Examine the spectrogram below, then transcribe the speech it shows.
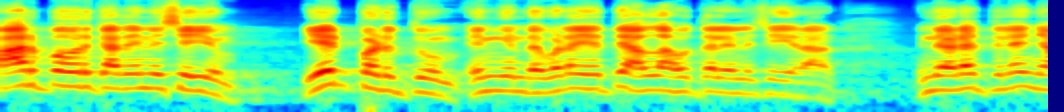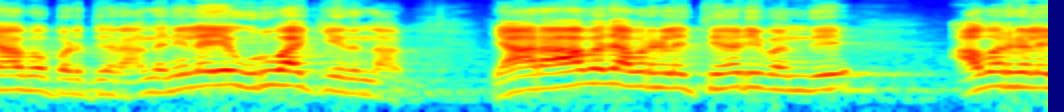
பார்ப்பவருக்கு அதை என்ன செய்யும்? ஏற்படுத்தும் என்கின்ற விடயத்தை அல்லாஹுத்தால் என்ன செய்கிறான்? இந்த இடத்திலே ஞாபகப்படுத்துகிறான். அந்த நிலையை உருவாக்கி இருந்தான். யாராவது அவர்களை தேடி வந்து அவர்களை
